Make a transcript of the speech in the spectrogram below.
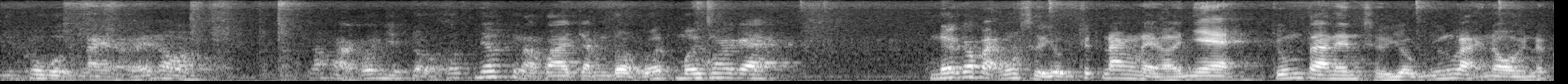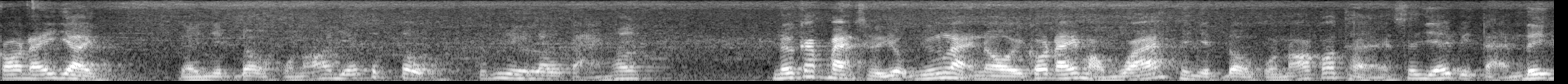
Những khu vực này là đáy nồi, nó phải có nhiệt độ thấp nhất là 300 độ bếp mới khóa ga nếu các bạn muốn sử dụng chức năng này ở nhà, chúng ta nên sử dụng những loại nồi nó có đáy dày để nhiệt độ của nó dễ tích tụ cũng như lâu tản hơn. Nếu các bạn sử dụng những loại nồi có đáy mỏng quá thì nhiệt độ của nó có thể sẽ dễ bị tản đi.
